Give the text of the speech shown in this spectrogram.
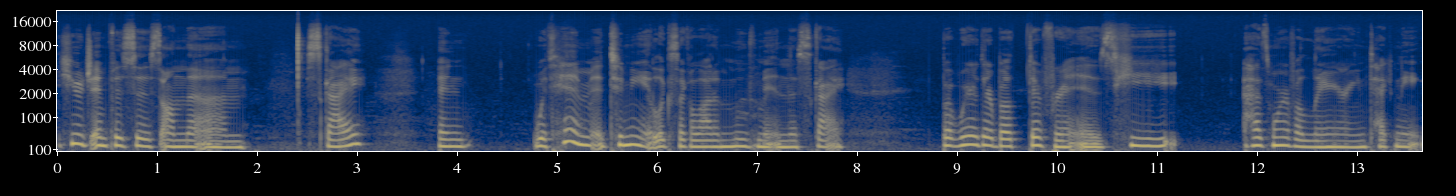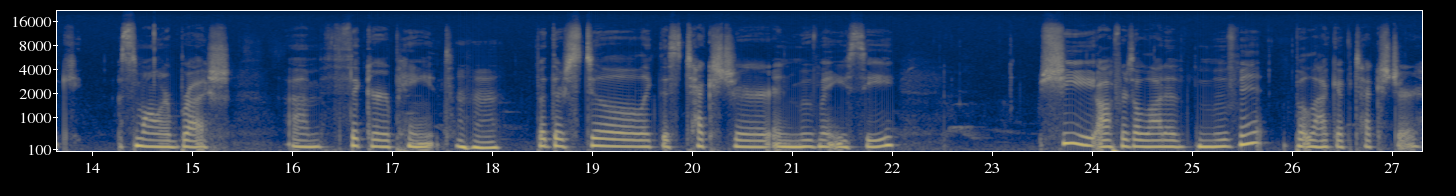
huge emphasis on the um, sky and with him it, to me it looks like a lot of movement in the sky but where they're both different is he has more of a layering technique, a smaller brush, um, thicker paint. Mm-hmm. But there's still like this texture and movement you see. She offers a lot of movement, but lack of texture.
